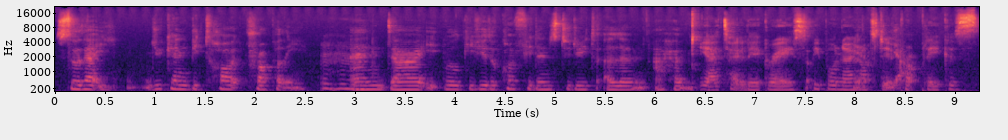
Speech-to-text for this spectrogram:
so that y- you can be taught properly, Mm-hmm. and uh, it will give you the confidence to do it alone at home. Yeah, I totally agree. So people know Yeah, how to do it yeah. properly because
